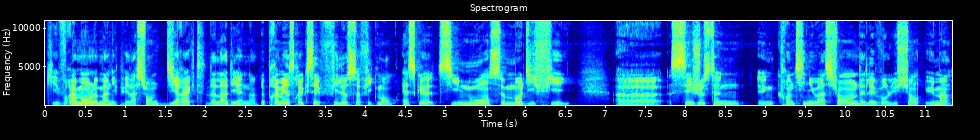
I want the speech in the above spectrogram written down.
qui est vraiment la manipulation directe de l'ADN. Le premier truc, c'est philosophiquement, est-ce que si nous, on se modifie, euh, c'est juste une, continuation de l'évolution humaine?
